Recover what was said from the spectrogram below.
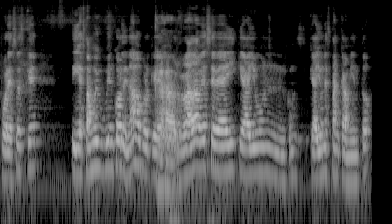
por eso es que. Y está muy bien coordinado porque rara vez se ve ahí que hay un, que hay un estancamiento.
